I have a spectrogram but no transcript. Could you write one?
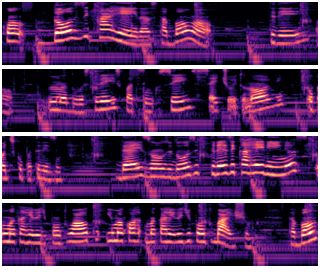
com 12 carreiras, tá bom? Ó, 3, ó. 1, 2, 3, 4, 5, 6, 7, 8, 9. Opa, desculpa, 13. 10, 11, 12, 13 carreirinhas, uma carreira de ponto alto e uma, uma carreira de ponto baixo, tá bom?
